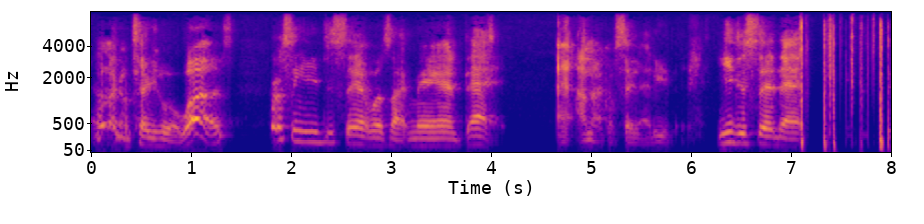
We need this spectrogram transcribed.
And I'm not gonna tell you who it was. First thing he just said was like, Man, that I'm not gonna say that either. He just said that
